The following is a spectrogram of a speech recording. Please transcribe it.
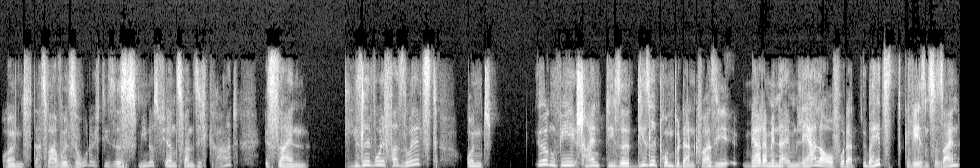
Und das war wohl so, durch dieses minus 24 Grad ist sein Diesel wohl versulzt und irgendwie scheint diese Dieselpumpe dann quasi mehr oder minder im Leerlauf oder überhitzt gewesen zu sein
